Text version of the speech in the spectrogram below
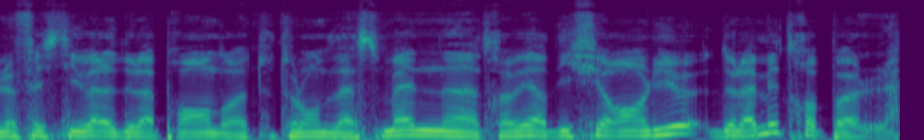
Le festival de l'apprendre tout au long de la semaine à travers différents lieux de la métropole.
